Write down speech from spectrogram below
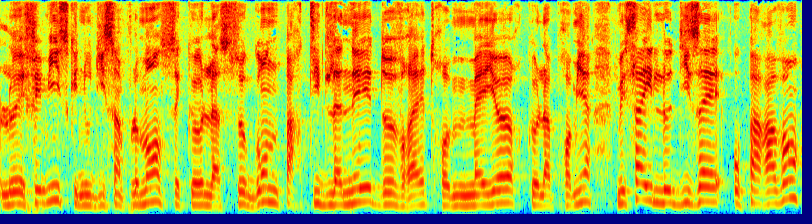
le FMI, ce qu'il nous dit simplement, c'est que la seconde partie de l'année devrait être meilleure que la première. Mais ça, il le disait auparavant.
